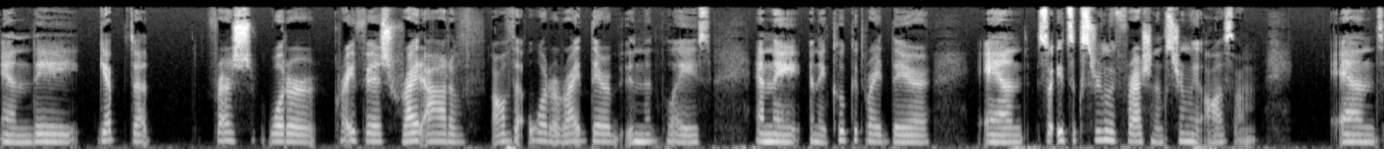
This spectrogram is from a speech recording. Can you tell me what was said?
and they get that fresh water crayfish right out of of that water right there in that place, and they and they cook it right there, and so it's extremely fresh and extremely awesome, and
